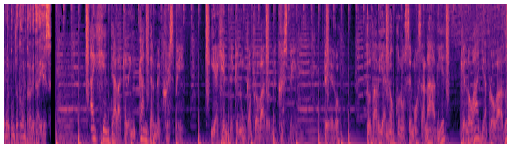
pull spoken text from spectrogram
boostmobile.com para detalles. Hay gente a la que le encanta el McCrispy y hay gente que nunca ha probado el McCrispy. Pero todavía no conocemos a nadie que lo haya probado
